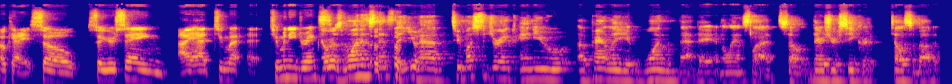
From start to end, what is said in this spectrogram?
Okay, so so you're saying I had too much, too many drinks? There was one instance that you had too much to drink, and you apparently won that day in a landslide. So there's your secret. Tell us about it.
